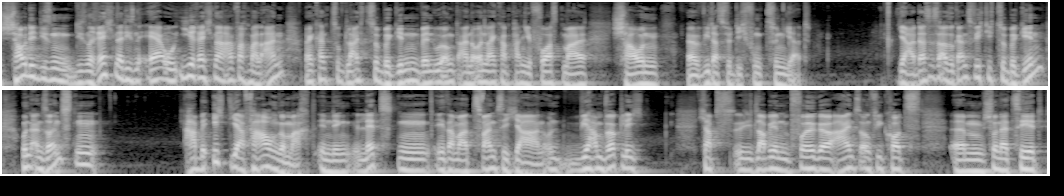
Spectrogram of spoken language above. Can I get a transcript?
schau dir diesen, diesen Rechner, diesen ROI-Rechner einfach mal an dann kannst du gleich zu Beginn, wenn du irgendeine Online-Kampagne vorst, mal schauen, äh, wie das für dich funktioniert. Ja, das ist also ganz wichtig zu Beginn. Und ansonsten habe ich die Erfahrung gemacht in den letzten, ich sag mal, 20 Jahren. Und wir haben wirklich, ich habe es, ich glaube, in Folge 1 irgendwie kurz ähm, schon erzählt,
